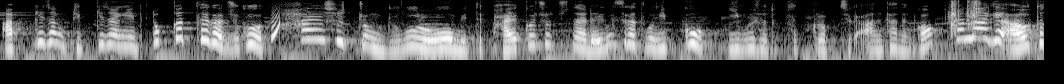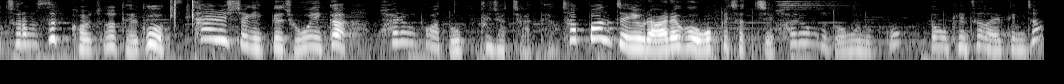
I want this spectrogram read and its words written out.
앞기장, 뒷기장이 똑같아가지고 하이실종 룩으로 밑에 바이커 셔츠나 레깅스 같은 거 입고 입으셔도 부끄럽지가 않다는 거. 편하게 아우터처럼 쓱 걸쳐도 되고 스타일리시하게 입기도 좋으니까 활용도가 높은 셔츠 같아요. 첫 번째 이 라레고 오버핏 셔츠. 활용도 너무 높고 너무 괜찮은 아이템이죠?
